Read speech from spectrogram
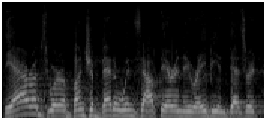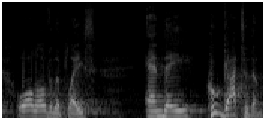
The Arabs were a bunch of Bedouins out there in the Arabian desert, all over the place. And they, who got to them?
